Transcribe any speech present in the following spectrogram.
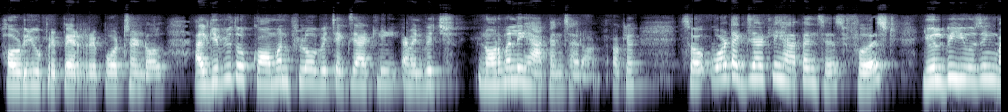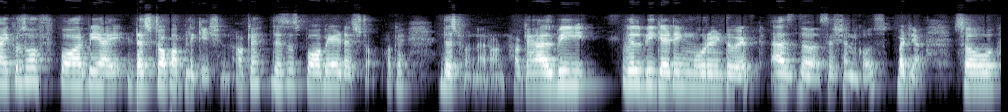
How do you prepare reports and all? I'll give you the common flow, which exactly, I mean, which normally happens around. Okay. So what exactly happens is first, you'll be using Microsoft Power BI desktop application. Okay. This is Power BI desktop. Okay. This one around. Okay. I'll be, we'll be getting more into it as the session goes. But yeah. So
